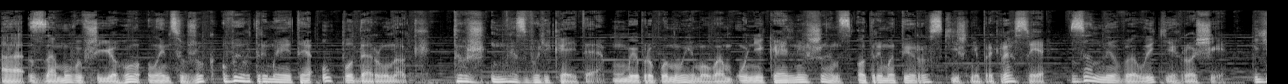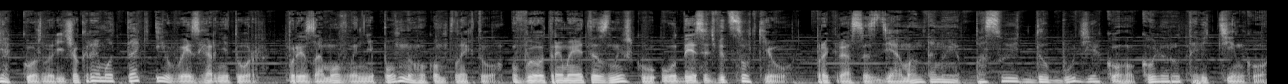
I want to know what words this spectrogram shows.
А замовивши його ланцюжок, ви отримаєте у подарунок. Тож не зволікайте, ми пропонуємо вам унікальний шанс отримати розкішні прикраси за невеликі гроші, як кожну річ окремо, так і весь гарнітур. При замовленні повного комплекту ви отримаєте знижку у 10%. Прикраси з діамантами пасують до будь-якого кольору та відтінку.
